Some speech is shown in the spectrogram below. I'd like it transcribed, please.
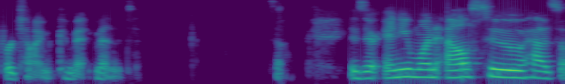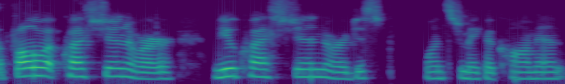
for time commitment. So is there anyone else who has a follow-up question or new question or just wants to make a comment?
